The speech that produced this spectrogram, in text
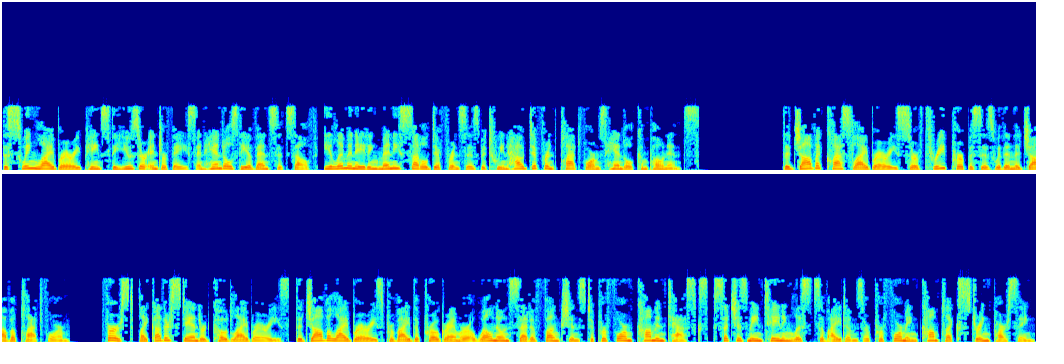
the Swing library paints the user interface and handles the events itself, eliminating many subtle differences between how different platforms handle components. The Java class libraries serve three purposes within the Java platform. First, like other standard code libraries, the Java libraries provide the programmer a well-known set of functions to perform common tasks, such as maintaining lists of items or performing complex string parsing.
